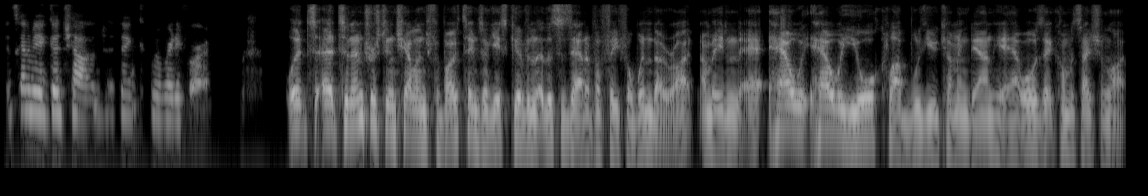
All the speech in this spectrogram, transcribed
it's going to be a good challenge. I think we're ready for it. Well, it's it's an interesting challenge for both teams, I guess, given that this is out of a FIFA window, right? I mean, how how were your club with you coming down here? How, what was that conversation like?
